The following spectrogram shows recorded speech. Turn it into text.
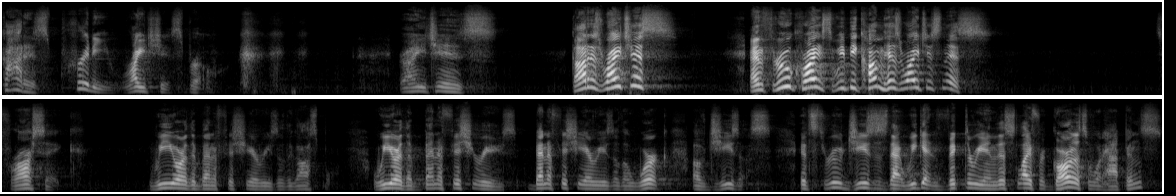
God is pretty righteous, bro. righteous. God is righteous. And through Christ, we become his righteousness It's for our sake. We are the beneficiaries of the gospel. We are the beneficiaries, beneficiaries of the work of Jesus. It's through Jesus that we get victory in this life, regardless of what happens,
